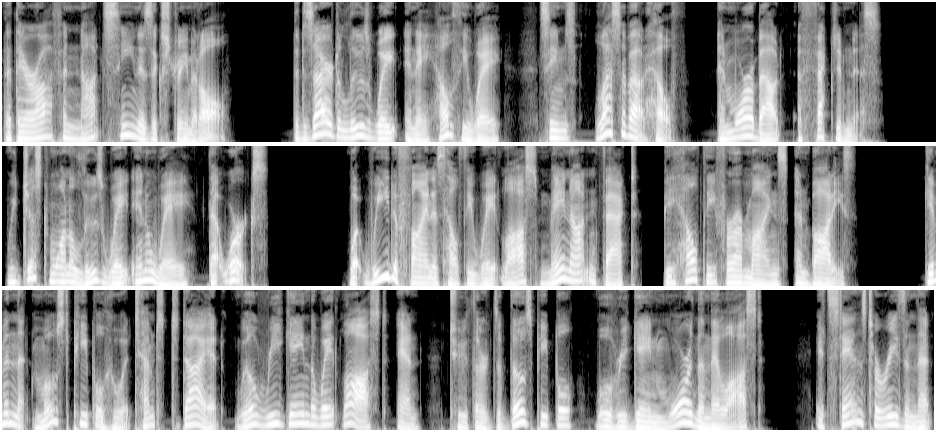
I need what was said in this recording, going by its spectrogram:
that they are often not seen as extreme at all. The desire to lose weight in a healthy way seems less about health and more about effectiveness. We just want to lose weight in a way that works. What we define as healthy weight loss may not, in fact, be healthy for our minds and bodies. Given that most people who attempt to diet will regain the weight lost, and two thirds of those people will regain more than they lost, it stands to reason that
